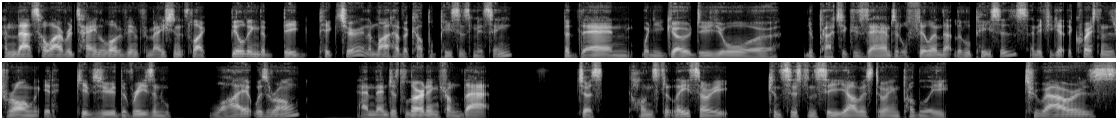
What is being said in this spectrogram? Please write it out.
and that's how I retain a lot of information. It's like building the big picture, and it might have a couple pieces missing, but then when you go do your your practical exams, it'll fill in that little pieces. And if you get the questions wrong, it gives you the reason why it was wrong. And then just learning from that just constantly. So consistency, I was doing probably two hours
